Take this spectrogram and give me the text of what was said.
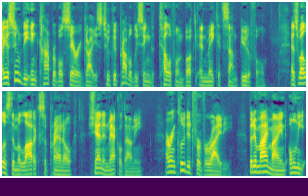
I assumed the incomparable Sarah Geist, who could probably sing the telephone book and make it sound beautiful, as well as the melodic soprano Shannon McEldowney, are included for variety, but in my mind only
